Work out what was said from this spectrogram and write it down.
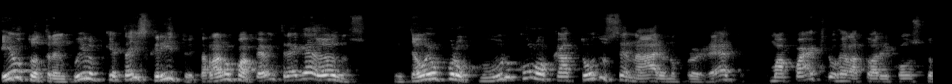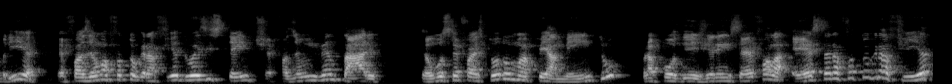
eu estou tranquilo porque está escrito, está lá no papel entregue há anos. Então, eu procuro colocar todo o cenário no projeto uma parte do relatório de consultoria é fazer uma fotografia do existente, é fazer um inventário. Então, você faz todo um mapeamento para poder gerenciar e falar: essa era a fotografia,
